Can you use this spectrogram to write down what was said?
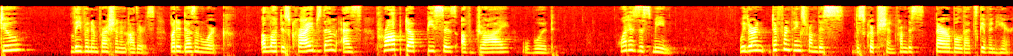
to leave an impression on others. But it doesn't work. Allah describes them as propped up pieces of dry wood. What does this mean? We learn different things from this description, from this parable that's given here.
